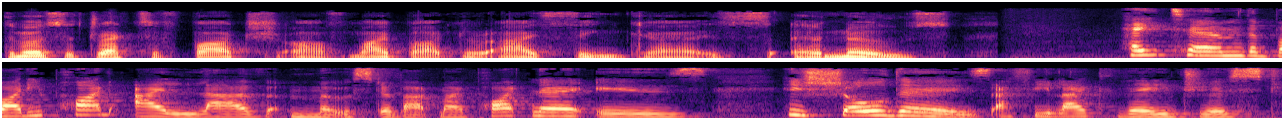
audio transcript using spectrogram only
The most attractive part of my partner, I think, uh, is her nose. Hey Tim, the body part I love most about my partner is his shoulders. I feel like they just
